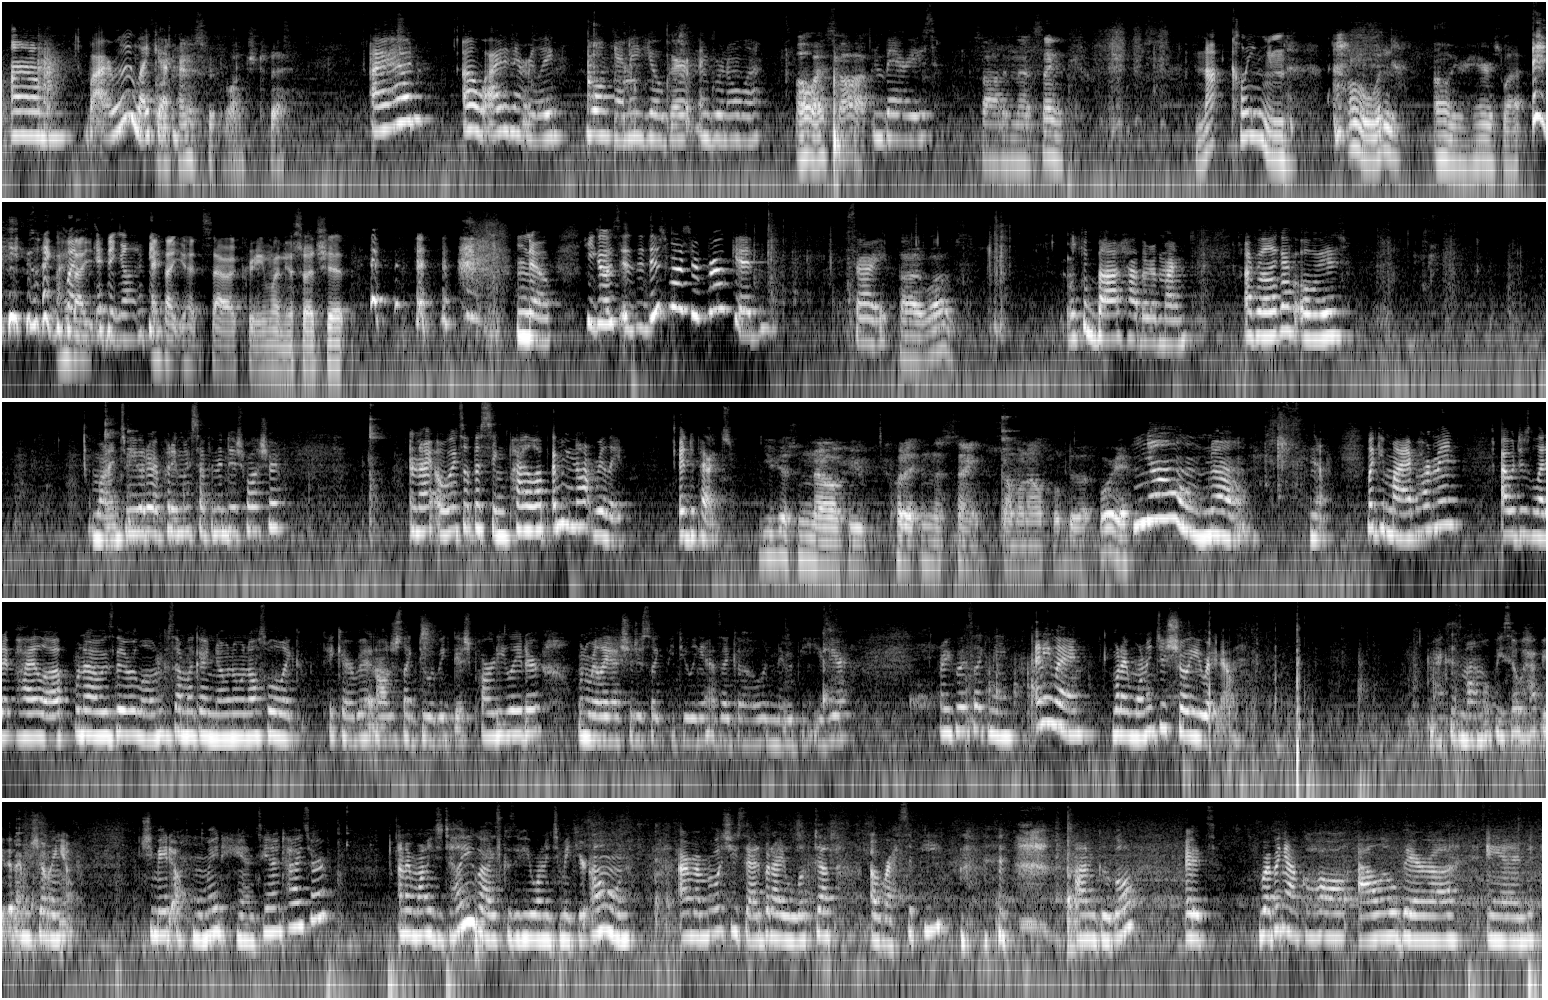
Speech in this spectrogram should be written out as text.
Um, but I really like so it. I kind of skipped lunch today. I had, oh, I didn't really. Well, I made yogurt and granola. Oh, I saw it. And berries. Saw it in that thing. Not clean. Oh, what is... Oh, your hair's wet. He's like, I what's getting on me? I thought you had sour cream on your sweatshirt. no. He goes, is the dishwasher broken? Sorry. Thought it was. It's a bad habit of mine. I feel like I've always wanted to be better at putting my stuff in the dishwasher. And I always let the sink pile up. I mean, not really. It depends. You just know if you put it in the sink, someone else will do it for you. No, no, no. Like in my apartment, I would just let it pile up when I was there alone because I'm like, I know no one else will like take care of it and I'll just like do a big dish party later when really I should just like be doing it as I go and it would be easier. Are you guys like me? Anyway, what I wanted to show you right now. Max's mom will be so happy that I'm showing you. She made a homemade hand sanitizer and I wanted to tell you guys because if you wanted to make your own, I remember what she said, but I looked up a recipe on Google. It's rubbing alcohol, aloe vera, and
